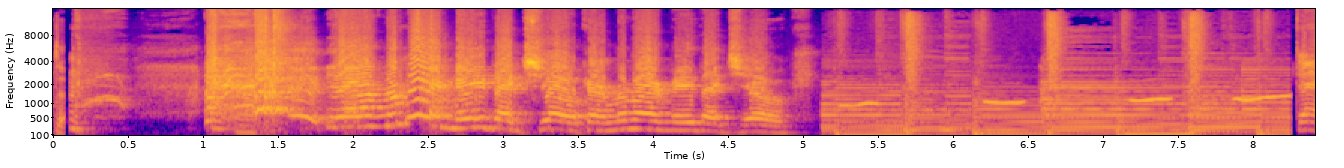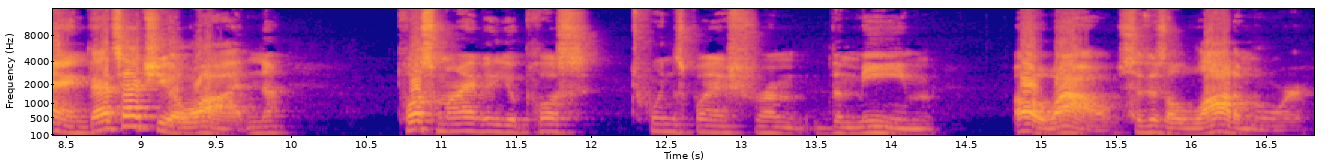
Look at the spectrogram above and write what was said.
yeah, I remember I made that joke. I remember I made that joke. Dang, that's actually a lot. N- Plus my video, plus Twin Splash from the meme. Oh, wow. So there's a lot of more.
